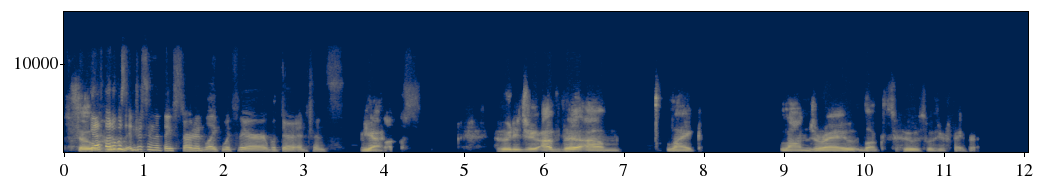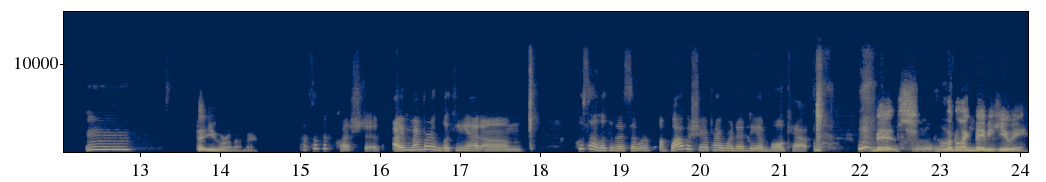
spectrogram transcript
So Yeah, I thought it was interesting that they started like with their with their entrance yeah. looks. Who did you of the um like lingerie looks? Whose was your favorite Mm, that you remember? that's a good question. I remember looking at um, who's I looking at? I said, what? If, why would Sherry Pie wear that damn ball cap? Bitch, Why looking like Baby Huey.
